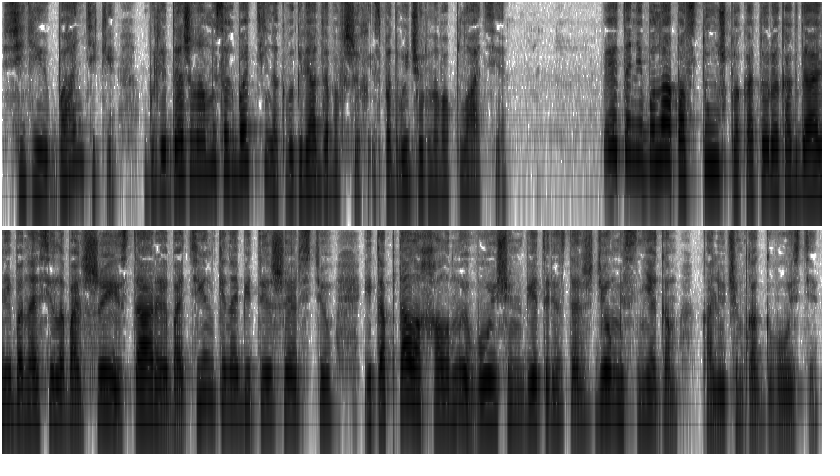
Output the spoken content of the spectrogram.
Синие бантики были даже на мысах ботинок, выглядывавших из-под вычурного платья. Это не была пастушка, которая когда-либо носила большие старые ботинки, набитые шерстью, и топтала холмы в воющем ветре с дождем и снегом, колючим как гвозди.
